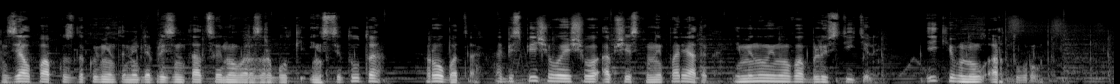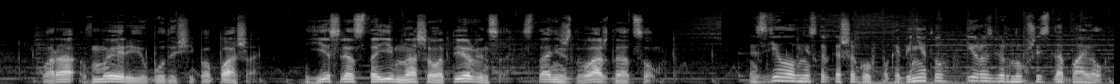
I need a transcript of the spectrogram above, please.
взял папку с документами для презентации новой разработки института, робота, обеспечивающего общественный порядок, именуемого «блюститель», и кивнул Артуру. «Пора в мэрию, будущий папаша. Если отстоим нашего первенца, станешь дважды отцом». Сделал несколько шагов по кабинету и, развернувшись, добавил –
